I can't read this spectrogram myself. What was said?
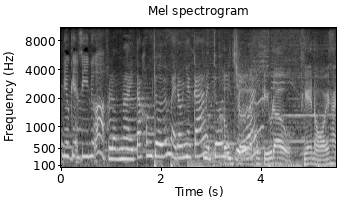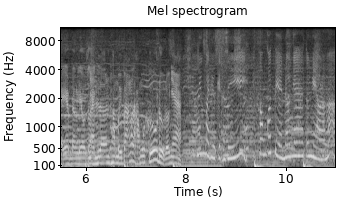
Điều kiện gì nữa? Lần này tao không chơi với mày đâu nha cá. Mày chơi thì Không chịu chơi là ấy. không cứu đâu. Nghe nói hai em đang leo Nhanh danh lên không bị bắn là không có cứu được đâu nha. Nhưng mà điều kiện gì? Không có tiền đâu nha, tôi nghèo lắm ạ.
